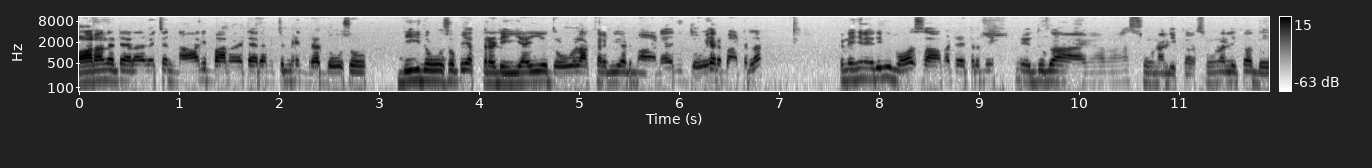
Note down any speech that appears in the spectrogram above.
12 ਦੇ ਟਾਇਰਾਂ ਵਿੱਚ, ਨਾਲ ਹੀ 12 ਦੇ ਟਾਇਰਾਂ ਵਿੱਚ ਮਹਿੰਦਰਾ 220 275 DI ਇਹ 2 ਲੱਖ ਰੁਪਏ ਡਿਮਾਂਡ ਹੈ ਜੀ 2000 ਮਾਡਲ ਆ ਕੰਡੀਸ਼ਨ ਇਹਦੀ ਵੀ ਬਹੁਤ ਸਾਫ਼ ਆ ਟਰੈਕਟਰ ਦੀ। ਇਹ ਦੂਗਾ ਆ ਗਿਆ ਵਾ ਸੋਨਾਲੀਕਾ। ਸੋਨਾਲੀਕਾ 2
